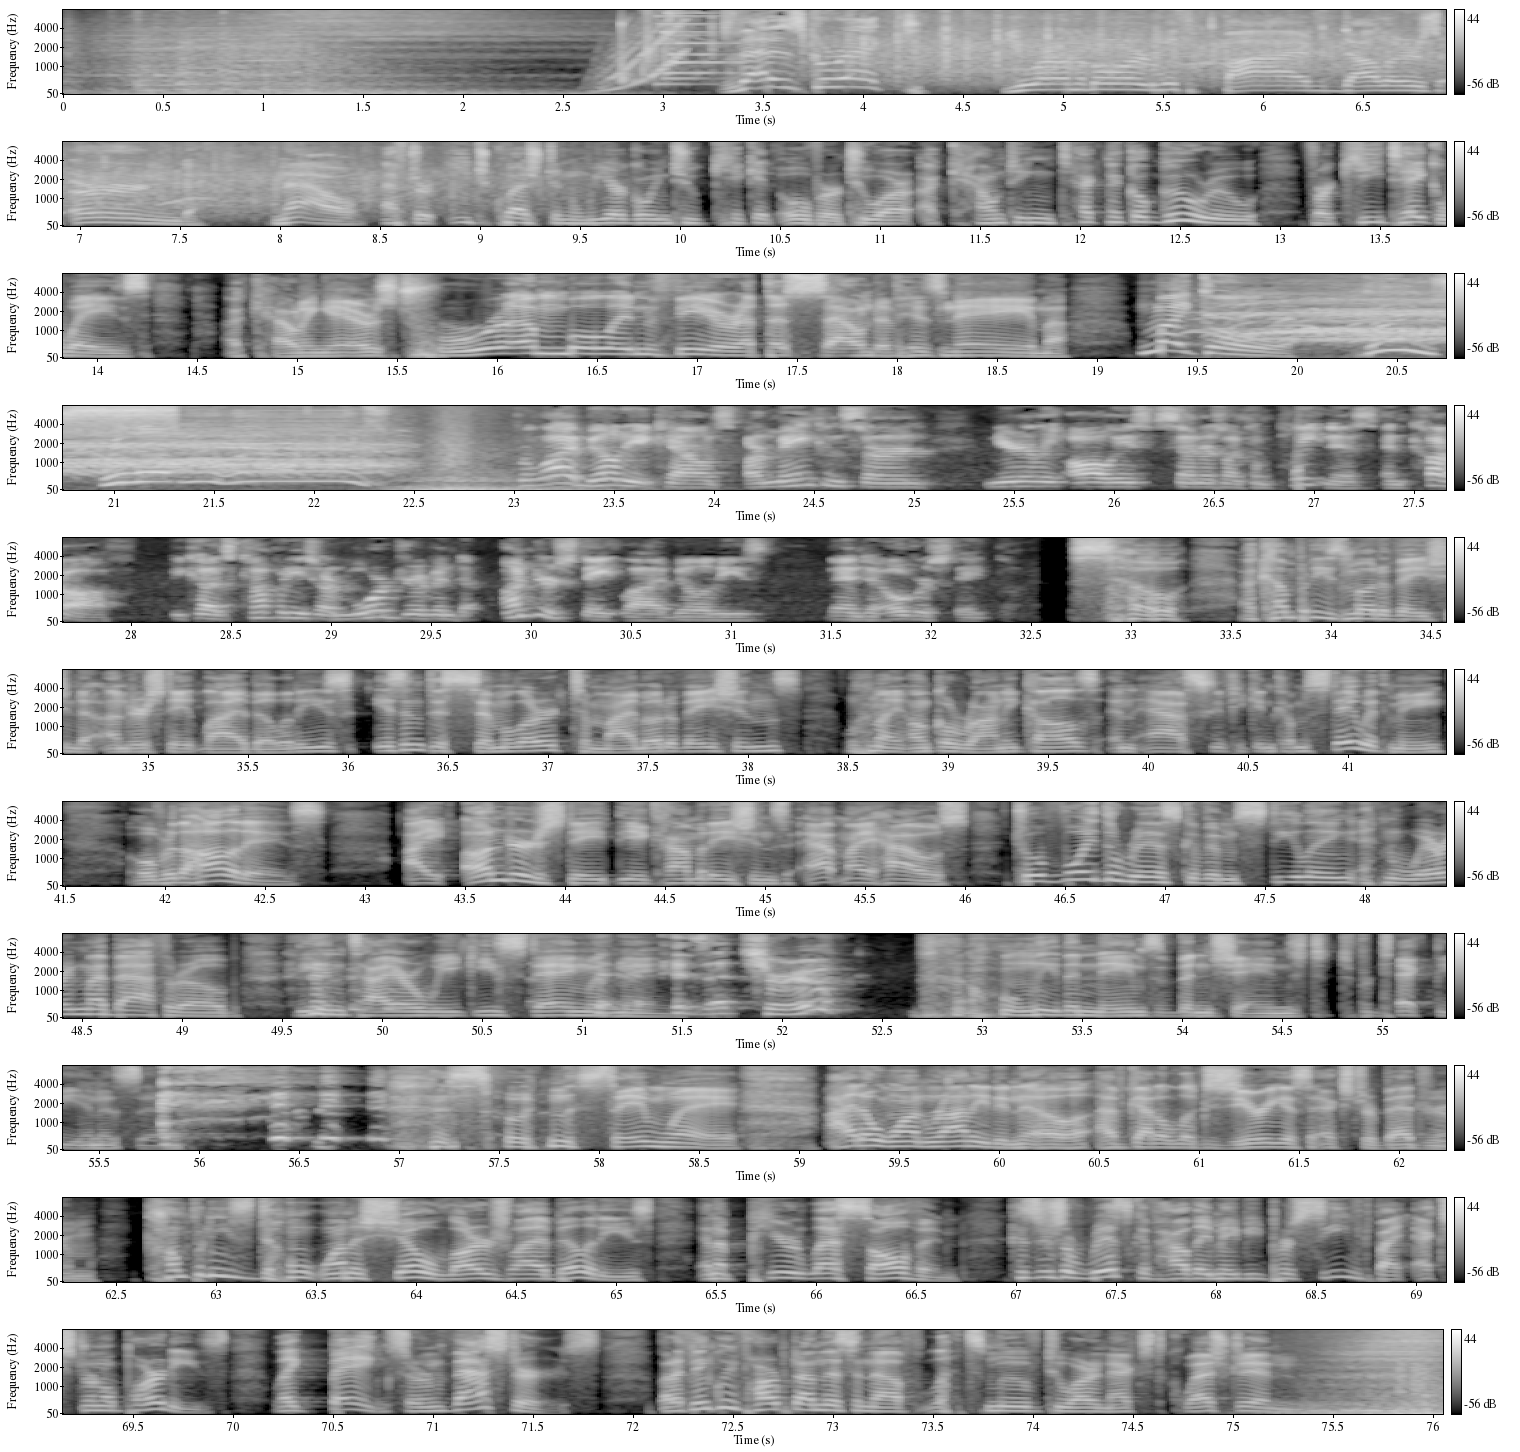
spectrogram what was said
That is correct. You are on the board with $5 earned. Now, after each question, we are going to kick it over to our accounting technical guru for key takeaways. Accounting heirs tremble in fear at the sound of his name. Michael Hoos. We love you, Hoos! For liability accounts, our main concern nearly always centers on completeness and cutoff because companies are more driven to understate liabilities than to overstate them. So, a company's motivation to understate liabilities isn't dissimilar to my motivations when my Uncle Ronnie calls and asks if he can come stay with me over the holidays. I understate the accommodations at my house to avoid the risk of him stealing and wearing my bathrobe the entire week he's staying with me. Is that true? Only the names have been changed to protect the innocent. so, in the same way, I don't want Ronnie to know I've got a luxurious extra bedroom. Companies don't want to show large liabilities and appear less solvent because there's a risk of how they may be perceived by external parties like banks or investors. But I think we've harped on this enough. Let's move to our next question.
